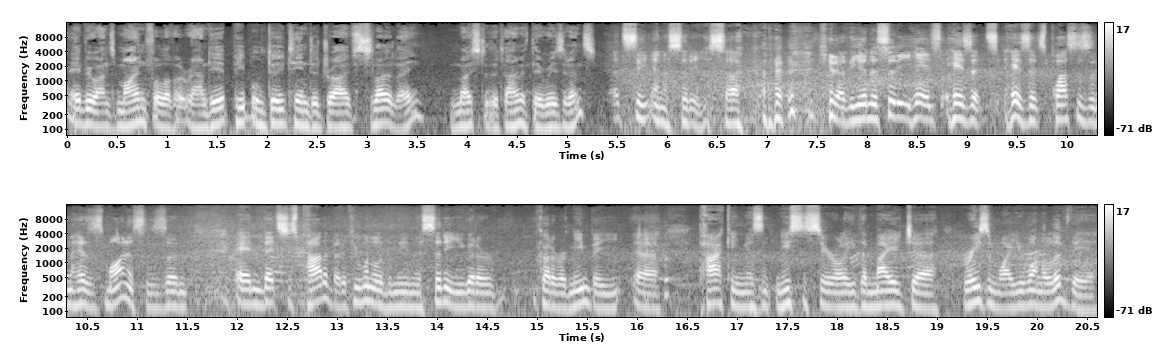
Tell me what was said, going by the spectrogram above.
Everyone's mindful of it around here. People do tend to drive slowly most of the time if they're residents. It's the inner city, so you know the inner city has has its has its pluses and has its minuses, and and that's just part of it. If you want to live in the inner city, you got to got to remember uh, parking isn't necessarily the major reason why you want to live there.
